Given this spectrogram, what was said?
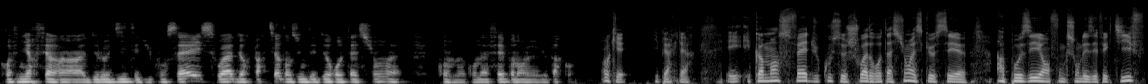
revenir faire un, de l'audit et du conseil, soit de repartir dans une des deux rotations euh, qu'on, a fait pendant le, parcours. Ok, hyper clair. Et, comment se fait du coup ce choix de rotation? Est-ce que c'est imposé en fonction des effectifs?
